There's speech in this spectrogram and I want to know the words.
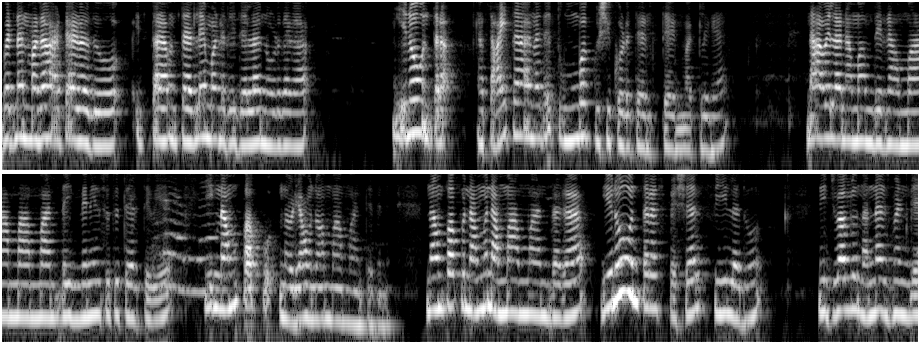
ಬಟ್ ನನ್ನ ಮಗ ಆಟ ಆಡೋದು ಒಂದು ತರಲೆ ಮಾಡೋದು, ಇದೆಲ್ಲ ನೋಡಿದಾಗ ಏನೋ ಒಂಥರ, ಆ ತಾಯ್ತನ ಅನ್ನೋದೇ ತುಂಬ ಖುಷಿ ಕೊಡುತ್ತೆ ಅನಿಸುತ್ತೆ ಹೆಣ್ಮಕ್ಳಿಗೆ. ನಾವೆಲ್ಲ ನಮ್ಮ ಅಮ್ಮದಿರ ಅಮ್ಮ ಅಮ್ಮ ಅಮ್ಮ ಅಂತ ಹಿಂದೆನೇ ಸುತ್ತುತ್ತಾ ಇರ್ತೀವಿ. ಈಗ ನಮ್ಮ ಪಾಪು, ನೋಡಿ ಅವನು ಅಮ್ಮ ಅಮ್ಮ ಅಂತಿದ್ದಾನೆ ನಮ್ಮ ಪಾಪು ನಮ್ಮನ್ನ ಅಮ್ಮ ಅಮ್ಮ ಅಂದಾಗ ಏನೋ ಒಂಥರ ಸ್ಪೆಷಲ್ ಫೀಲ್ ಅದು. ನಿಜವಾಗ್ಲೂ ನನ್ನ ಹಸ್ಬೆಂಡ್ಗೆ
